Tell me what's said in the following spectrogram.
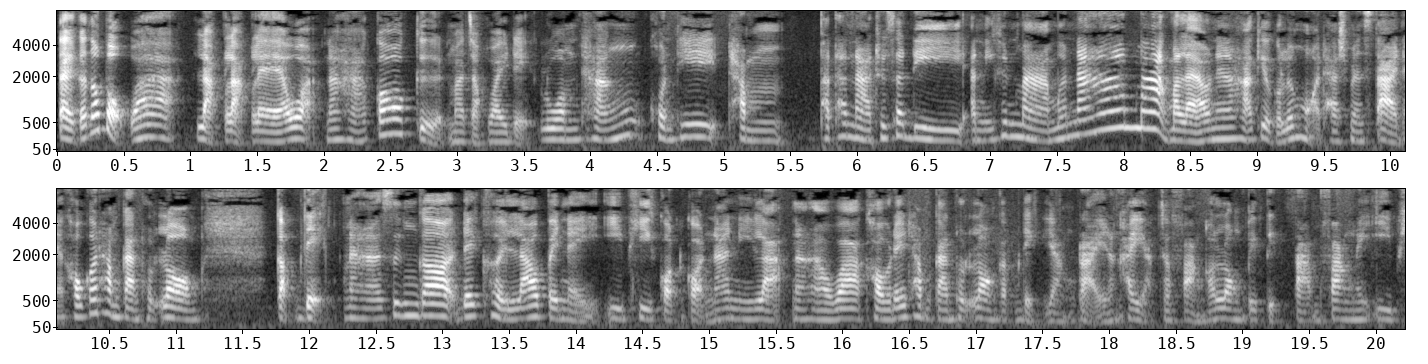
แต่ก็ต้องบอกว่าหลักๆแล้วอะนะคะก็เกิดมาจากวัยเด็กรวมทั้งคนที่ทำพัฒนาทฤษฎีอันนี้ขึ้นมาเมื่อนานมากมาแล้วเนี่ยนะคะเกี่ยวกับเรื่องของ attachment style เนี่ยเขาก็ทำการทดลอง กับเด็กนะคะซึ่งก็ได้เคยเล่าไปใน EP ก่อนๆนหน้านี้ละนะคะว่าเขาได้ทำการทดลองกับเด็กอย่างไรนะคะอยากจะฟังก็ลองไปติดตามฟังใน EP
